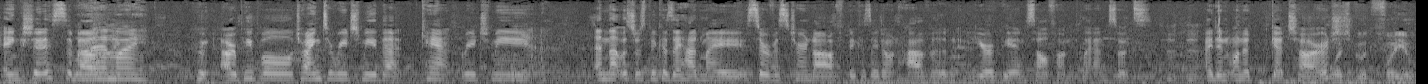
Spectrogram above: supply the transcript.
anxious about. Where am like, I? Who, are people trying to reach me that can't reach me? Yeah. And that was just because I had my service turned off because I don't have an European cell phone plan, so it's I didn't want to get charged. It charged. was good for you.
